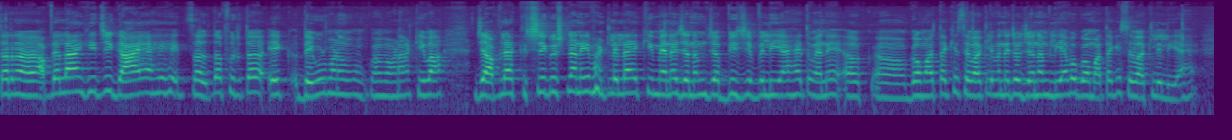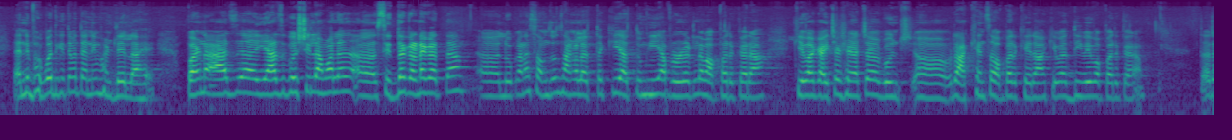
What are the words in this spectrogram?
तर आपल्याला ही जी गाय आहे हे चलतं फिरतं एक देऊळ म्हणून म्हणा किंवा जे आपल्या श्रीकृष्णाने म्हटलेलं आहे की मैंने जन्म जब भी जब लिया है तो मैंने गौमाता की सेवा केली मैंने जो जन्म लिया वो गौमाता की सेवा केली लिया है. त्यांनी भगवद्गीतेमध्ये त्यांनी म्हटलेलं आहे. पण आज याच गोष्टीला आम्हाला सिद्ध करण्याकरता लोकांना समजून सांगायला लागतं की तुम्ही या प्रोडक्टला वापर करा किंवा गायच्या शेणाच्या गुंज राख्यांचा वापर करा किंवा दिवे वापर करा. तर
